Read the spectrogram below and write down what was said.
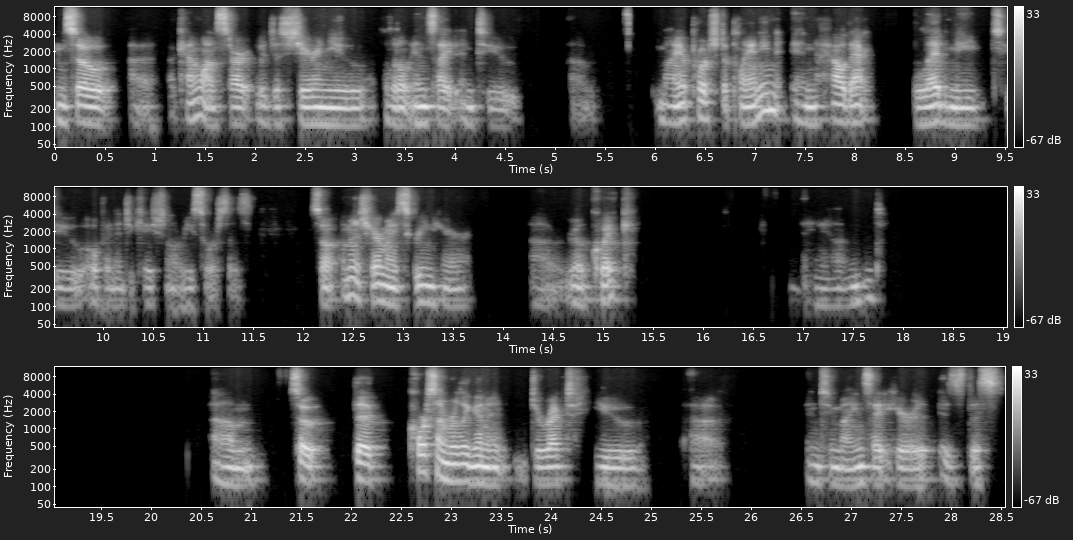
and so uh, I kind of want to start with just sharing you a little insight into um, my approach to planning and how that led me to open educational resources. So I'm going to share my screen here uh, real quick. And um, so the course I'm really going to direct you uh, into my insight here is this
